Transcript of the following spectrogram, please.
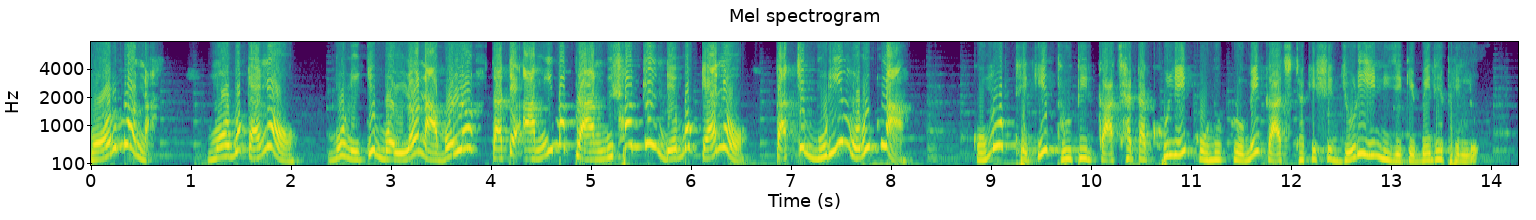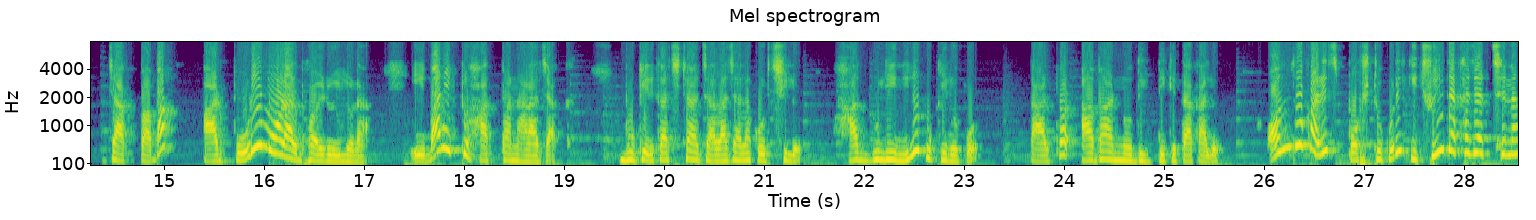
মরবো না। মরবো কেন? বুড়ি কি বলল না বলল, তাতে আমি বা প্রাণ বিসর্জন দেব কেন? তার চেয়ে বুড়ি মরুক না। কোমর থেকে ধুতির কাছাটা খুলে কোনো ক্রমে গাছটাকে সে জড়িয়ে নিজেকে বেঁধে ফেলল। যাক বাবা, আর পড়ে মরার ভয় রইল না। এবার একটু হাত পা নাড়া যাক। বুকের কাছটা জ্বালা জ্বালা করছিল। হাত বুলিয়ে নিল বুকের ওপর। তারপর আবার নদীর দিকে তাকালো। অন্ধকারে স্পষ্ট করে কিছুই দেখা যাচ্ছে না।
